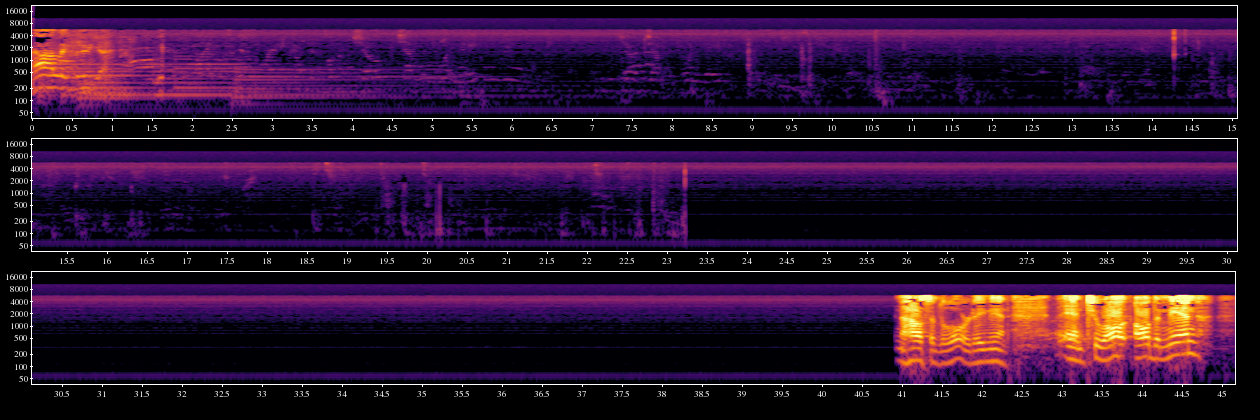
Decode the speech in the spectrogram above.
Hallelujah. In the house of the Lord. Amen. And to all, all the men,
